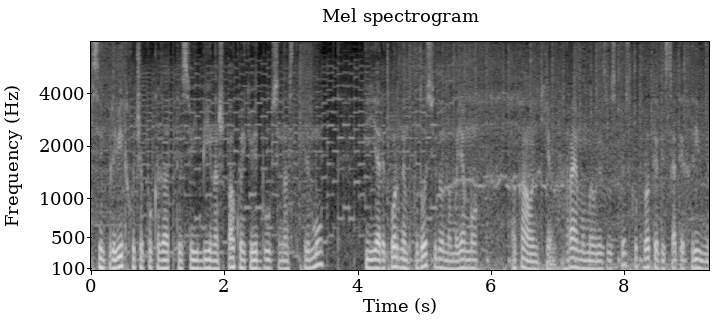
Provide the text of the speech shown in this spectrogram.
Всім привіт! Хочу показати свій бій на шпаку, який відбувся на стріму і є рекордним по досвіду на моєму аккаунті. Граємо ми внизу списку проти 10 рівнів.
